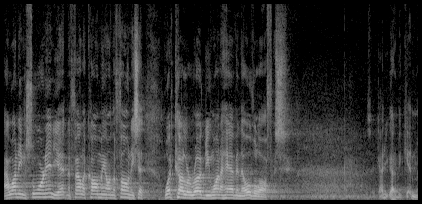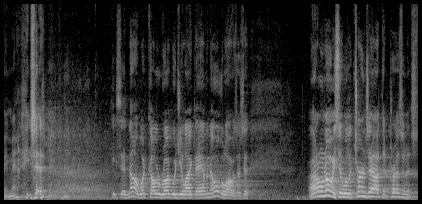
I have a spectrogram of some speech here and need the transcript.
I wasn't even sworn in yet, and a fella called me on the phone. He said, What color rug do you want to have in the Oval Office? I said, God, you got to be kidding me, man. He said, he said, No, what color rug would you like to have in the Oval Office? I said, I don't know. He said, Well, it turns out that presidents,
